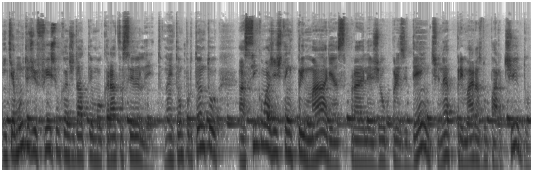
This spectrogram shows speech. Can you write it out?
em que é muito difícil um candidato democrata ser eleito. Né? Então, portanto, assim como a gente tem primárias para eleger o presidente, né, primárias do partido,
